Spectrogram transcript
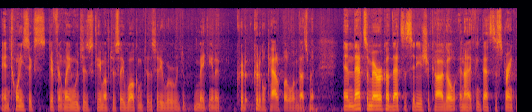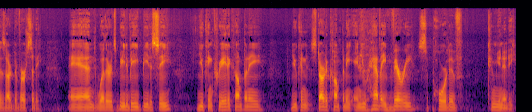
and 26 different languages came up to say, Welcome to the city where we're making a crit- critical capital investment. And that's America, that's the city of Chicago, and I think that's the strength is our diversity. And whether it's B2B, B2C, you can create a company, you can start a company, and you have a very supportive community.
